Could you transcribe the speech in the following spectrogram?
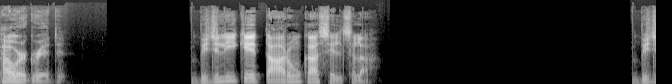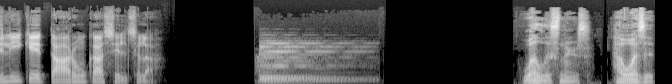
Power grid. बिजली के तारों का सिलसिला बिजली के तारों का सिलसिला Well, listeners, how was it?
